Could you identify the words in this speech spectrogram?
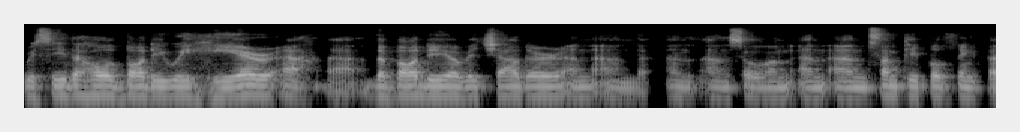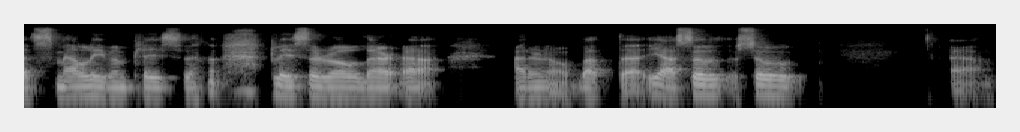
we see the whole body we hear uh, uh, the body of each other and and and, and so on. And and some people think that smell even plays plays a role there uh, i don't know but uh, yeah so so um,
